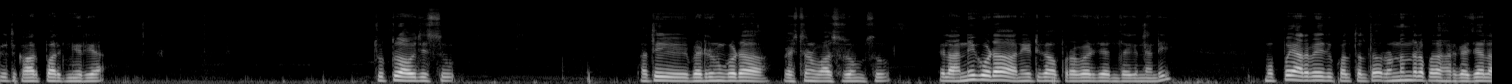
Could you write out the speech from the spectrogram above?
with car parking area చుట్టూ హౌజెస్ ప్రతి బెడ్రూమ్ కూడా వెస్ట్రన్ వాష్రూమ్స్ ఇలా అన్నీ కూడా నీట్గా ప్రొవైడ్ చేయడం జరిగిందండి. ముప్పై అరవై ఐదు కొలతలతో రెండు వందల పదహారు గజాల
